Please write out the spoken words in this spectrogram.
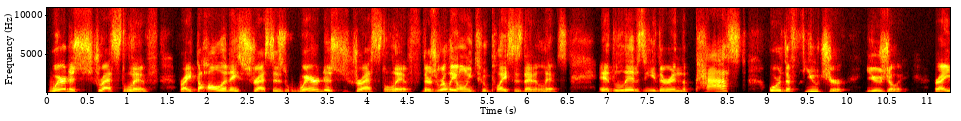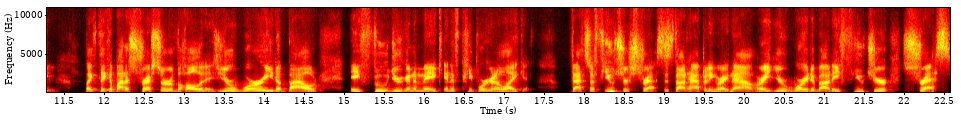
where does stress live right? The holiday stress is where does stress live? There's really only two places that it lives. It lives either in the past or the future usually right? Like think about a stressor of the holidays. You're worried about a food you're going to make and if people are going to like it. That's a future stress. It's not happening right now right? You're worried about a future stress.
